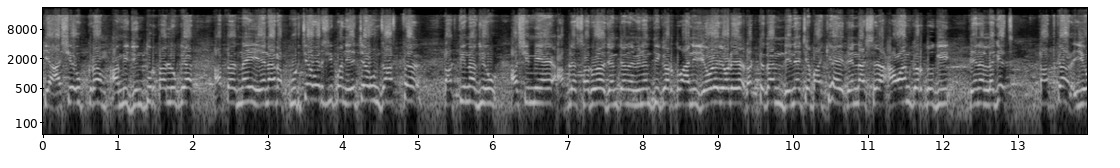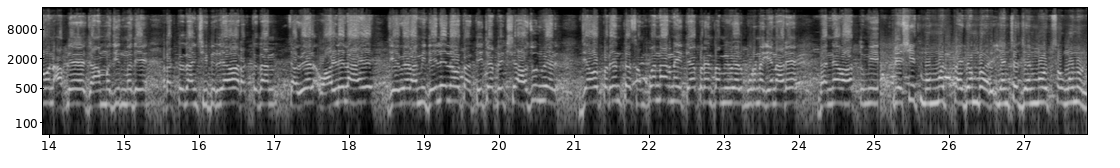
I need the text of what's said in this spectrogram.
की असे उपक्रम आम्ही जिंतूर तालुक्यात आता नाही येणारा पुढच्या वर्षी पण याच्याहून जास्त ताकदीनं घेऊ अशी मी आपल्या सर्व जनतेनं विनंती करतो आणि जेवढे जेवढे रक्तदान देण्याचे बाकी आहे त्यांना असं आवाहन करतो की त्यांना लगेच तात्काळ येऊन आपल्या जाम मस्जिदमध्ये रक्तदान शिबिर द्यावं. रक्तदानचा वेळ वाढलेला आहे. जे वेळ आम्ही दिलेला होता त्याच्यापेक्षा अजून वेळ जेव्हापर्यंत संपणार नाही त्यापर्यंत आम्ही वेळ पूर्ण घेणार आहे. धन्यवाद. तुम्ही प्रेषित मोहम्मद पैगंबर यांचा जन्मोत्सव म्हणून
